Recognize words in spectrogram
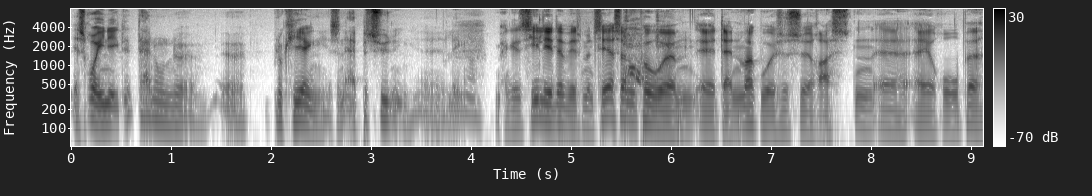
jeg tror egentlig ikke, at der er nogen øh, øh, blokering sådan af betydning øh, længere. Man kan sige lidt, at hvis man ser sådan på øh, øh Danmark versus resten af, af Europa,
